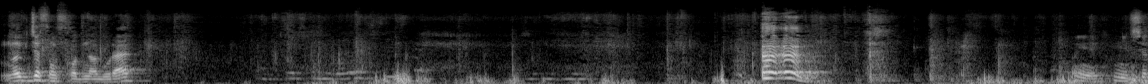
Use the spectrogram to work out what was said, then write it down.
No i gdzie są schody na górę? No i nic, się,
